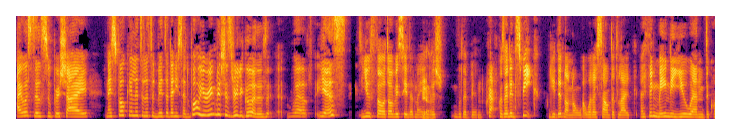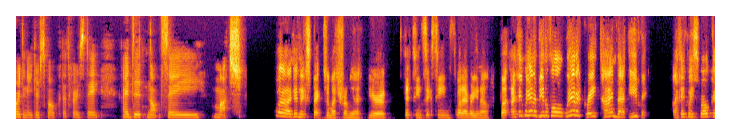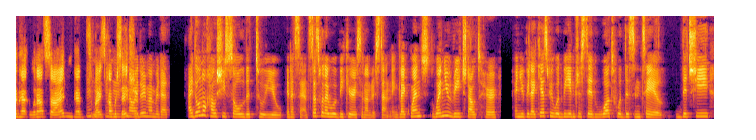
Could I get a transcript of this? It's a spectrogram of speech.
I was still super shy and I spoke a little, little bit and then you said, wow, your English is really good. I was like, "Uh, well, yes. You thought obviously that my Yeah. English would have been crap because I didn't speak. You did not know what I sounded like. I think mainly you and the coordinator spoke that first day. I did not say much. Well, I didn't expect too much from you. You're 15, 16, whatever, you know. But I think we had a beautiful, we had a great time that evening. I think we spoke and had, went outside and had some Mhm, nice mhm. conversation. No, I do remember that. I don't know how she sold it to you in a sense. That's what I would be curious in understanding. Like when when you reached out to her and you'd be like, "Yes, we would be interested. What would this entail?" Did she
